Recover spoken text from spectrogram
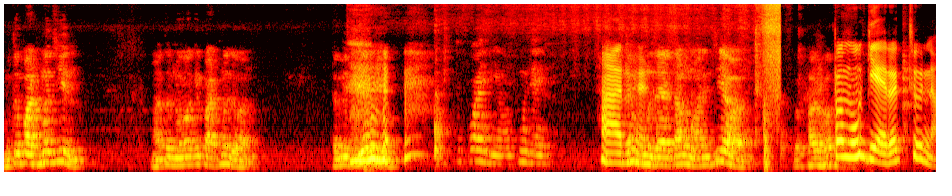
હું તો પાઠમાં છીએ ને. હા તો નવ વાગે પાઠમાં જવાનું. તમે કોઈ નહીં હું જાય? સારું. પણ હું ઘેર જ છું ને.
